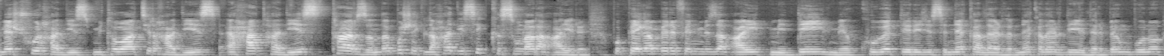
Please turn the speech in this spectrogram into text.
meşhur hadis, mütevatir hadis, ehad hadis tarzında bu şekilde hadisi kısımlara ayırır. Bu Peygamber Efendimiz'e ait mi, değil mi, kuvvet derecesi ne kadardır, ne kadar değildir, ben bunu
